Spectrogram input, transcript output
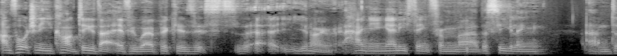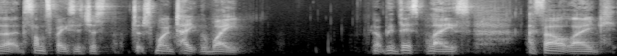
unfortunately, you can't do that everywhere because it's, uh, you know, hanging anything from uh, the ceiling. And uh, some spaces just, just won't take the weight. But with this place, I felt like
